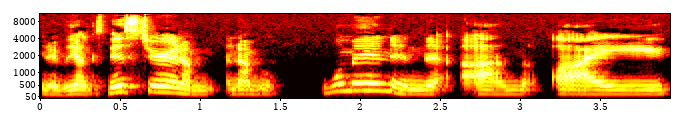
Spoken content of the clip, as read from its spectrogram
you know, the youngest minister, and I'm and I'm woman, and um, I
